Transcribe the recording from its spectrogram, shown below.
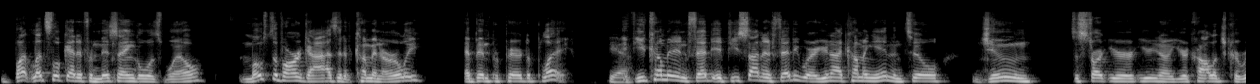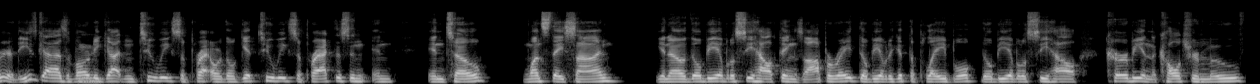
but let's look at it from this angle as well. Most of our guys that have come in early have been prepared to play. Yeah. If you come in in february if you sign in february you're not coming in until june to start your, your you know your college career. These guys have already mm. gotten two weeks of practice or they'll get two weeks of practice in in in tow once they sign you know, they'll be able to see how things operate. They'll be able to get the playbook. They'll be able to see how Kirby and the culture move.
